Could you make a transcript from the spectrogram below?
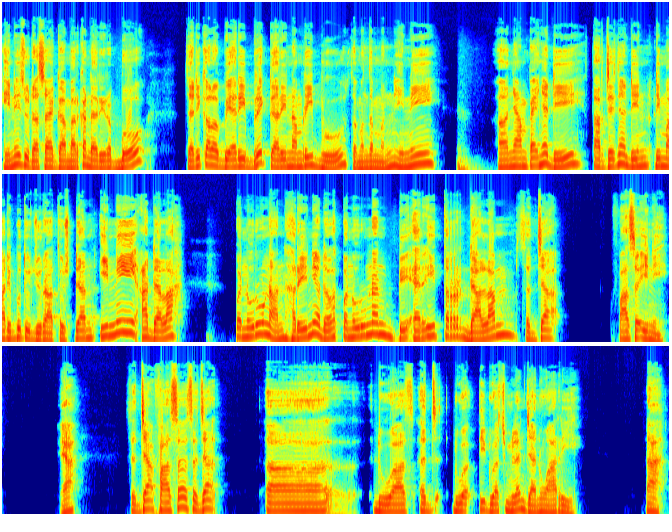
Ini sudah saya gambarkan dari Rebo. Jadi kalau BRI break dari 6000 teman-teman ini uh, nyampe nya di targetnya di 5700 dan ini adalah penurunan hari ini adalah penurunan BRI terdalam sejak fase ini ya sejak fase sejak uh, 2 uh, 29 Januari nah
